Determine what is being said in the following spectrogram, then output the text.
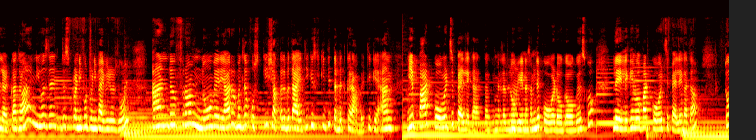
लड़का था and he was like just twenty four twenty five years old and from nowhere यार मतलब उसकी शक्ल बताई थी कि उसकी कितनी तबीयत खराब है ठीक है? एंड ये पार्ट कोविड से पहले का था कि मतलब लोग ये ना समझे कोविड हो गया हो गया उसको। ले लेकिन वो पार्ट कोविड से पहले का था। तो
